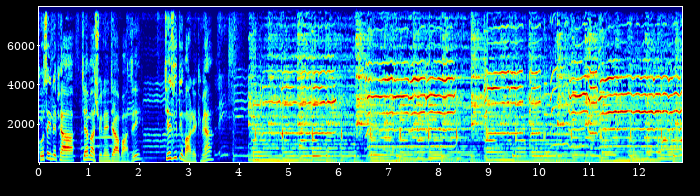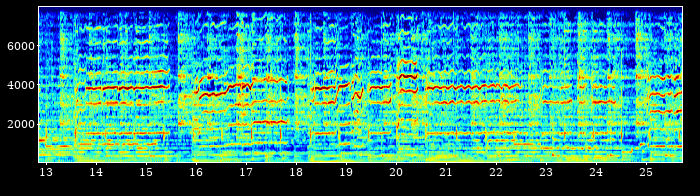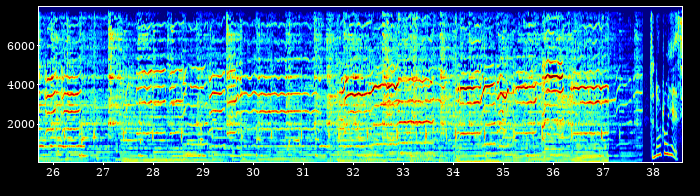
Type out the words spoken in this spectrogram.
ကိုယ်စိတ်နှဖျားစမ်းမွှင်လန်းကြပါစေကျေးဇူးတင်ပါတယ်ခင်ဗျာ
